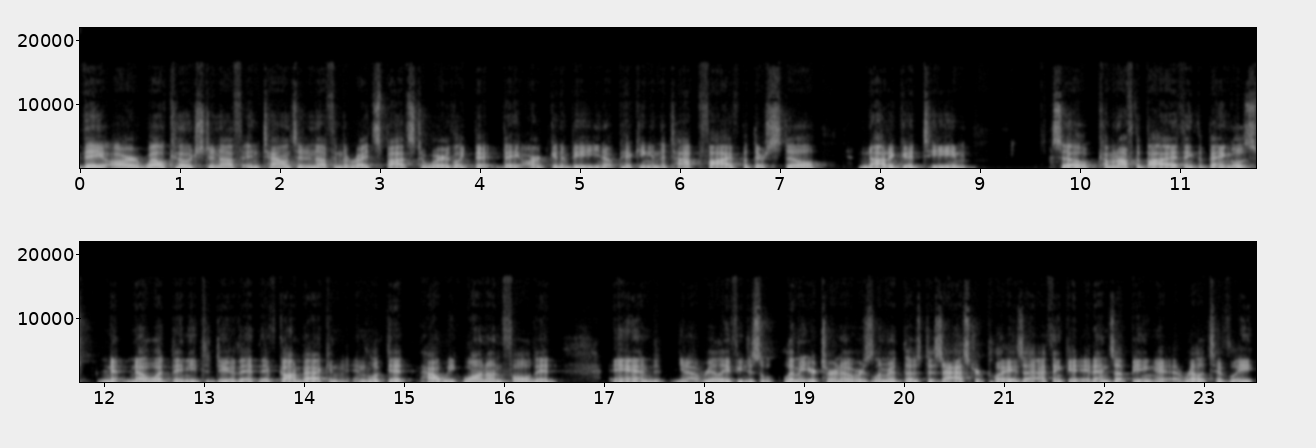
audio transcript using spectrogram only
they are well coached enough and talented enough in the right spots to where like they, they aren't going to be you know picking in the top five but they're still not a good team. So coming off the bye i think the bengals know what they need to do. That they, they've gone back and, and looked at how week one unfolded. And you know really if you just limit your turnovers limit those disaster plays i, I think it, it, ends up being a, a relatively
